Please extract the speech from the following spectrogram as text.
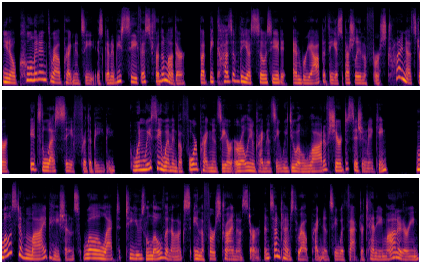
you know, Coumadin throughout pregnancy is going to be safest for the mother but because of the associated embryopathy, especially in the first trimester, it's less safe for the baby. When we see women before pregnancy or early in pregnancy, we do a lot of shared decision making. Most of my patients will elect to use Lovenox in the first trimester and sometimes throughout pregnancy with factor 10A monitoring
